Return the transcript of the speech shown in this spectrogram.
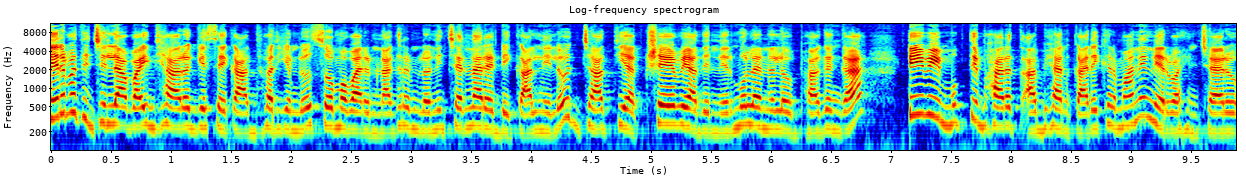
తిరుపతి జిల్లా వైద్య ఆరోగ్య శాఖ ఆధ్వర్యంలో సోమవారం నగరంలోని చెన్నారెడ్డి కాలనీలో జాతీయ క్షయవ్యాధి నిర్మూలనలో భాగంగా టీవీ ముక్తి భారత్ అభియాన్ కార్యక్రమాన్ని నిర్వహించారు.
